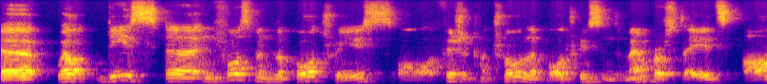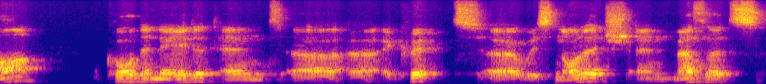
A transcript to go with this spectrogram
Uh, well, these uh, enforcement laboratories or official control laboratories in the member states are coordinated and uh, uh, equipped uh, with knowledge and methods,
